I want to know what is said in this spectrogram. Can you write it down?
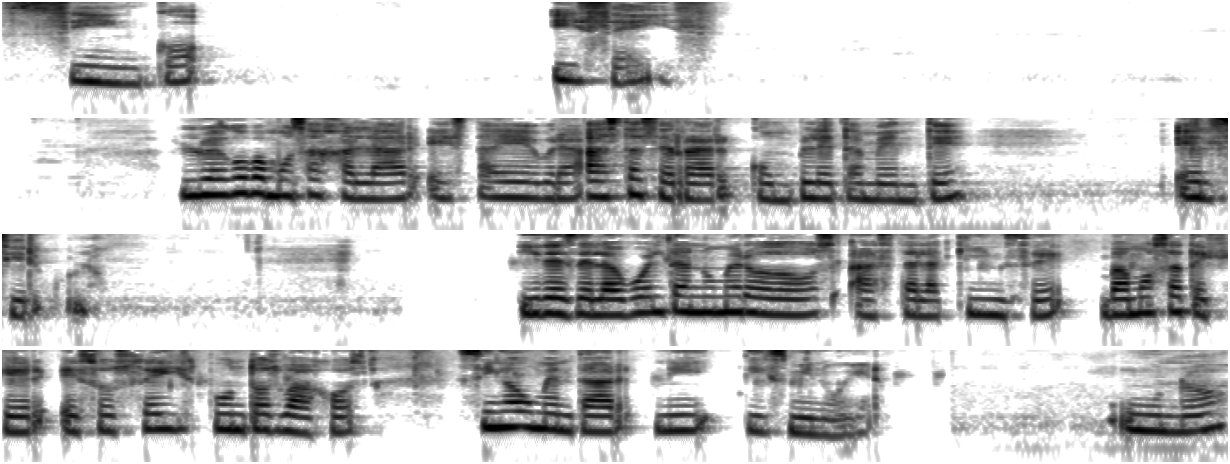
5 y 6. Luego vamos a jalar esta hebra hasta cerrar completamente el círculo. Y desde la vuelta número 2 hasta la 15 vamos a tejer esos 6 puntos bajos sin aumentar ni disminuir. 1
